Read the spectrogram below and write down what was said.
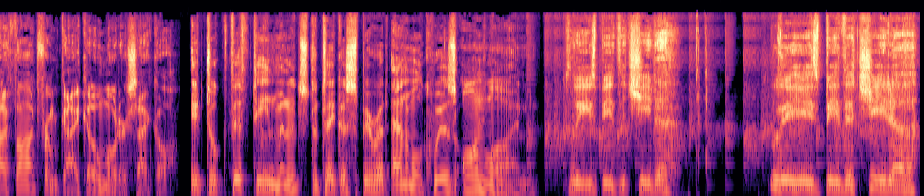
a thought from Geico Motorcycle. It took 15 minutes to take a spirit animal quiz online. Please be the cheetah. Please be the cheetah.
